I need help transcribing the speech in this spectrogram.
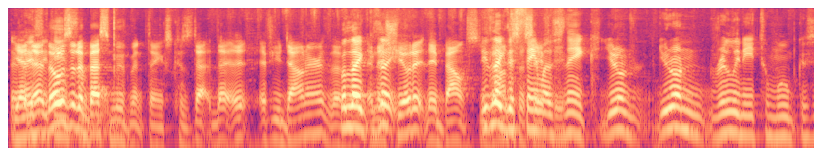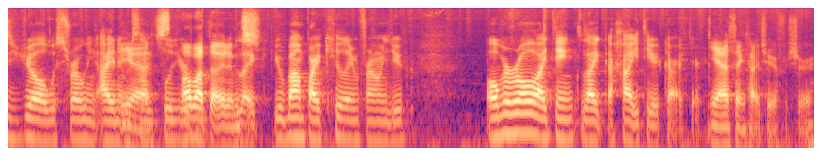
the yeah, those are the best move. movement things because that, that, if you downer the, But, like, and they like- shield it, they bounce. You It's like the bounce same as. Snake. You don't you don't really need to move because you're always throwing items Yeah, and it's put all your about the items. like your vampire killer in front of you. Overall, I think like a high tier character. Yeah, I think high tier for sure.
